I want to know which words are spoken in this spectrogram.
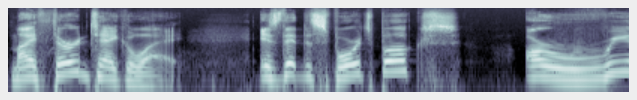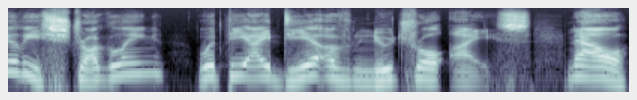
My third takeaway is that the sports books are really struggling with the idea of neutral ice. Now,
